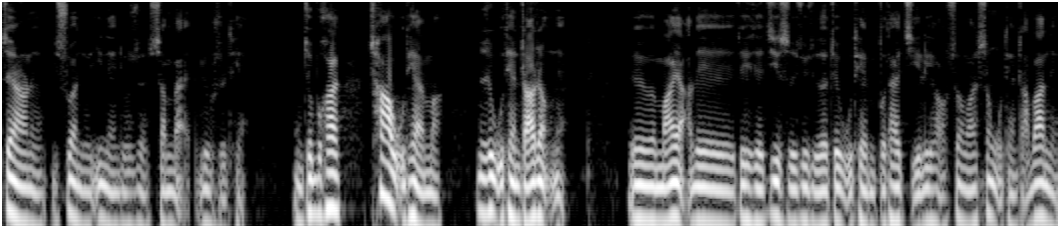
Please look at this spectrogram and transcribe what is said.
这样呢一算就一年就是三百六十天，嗯，这不还差五天吗？那这五天咋整呢？呃玛雅的这些祭司就觉得这五天不太吉利哈，算完剩五天咋办呢？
